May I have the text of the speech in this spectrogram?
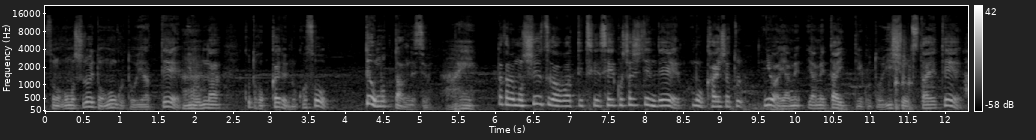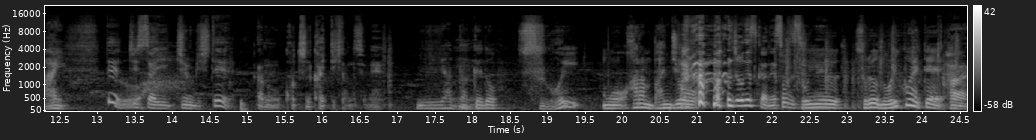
その面白いと思うことをやって、い。ろんなこと北海道に残そうって思ったんですよ、はい、だからもう手術が終わって成功した時点でもう会社とには辞め辞めたいっていうことを意思を伝えて、はい、で実際準備してあのこっちに帰ってきたんですよね。いやだけど、すごいもう波乱万丈。万丈ですかね。そうです、ね、そういうそれを乗り越えて、は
